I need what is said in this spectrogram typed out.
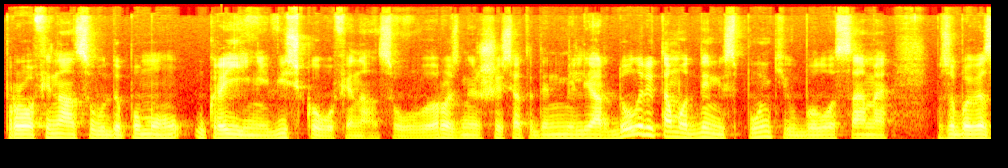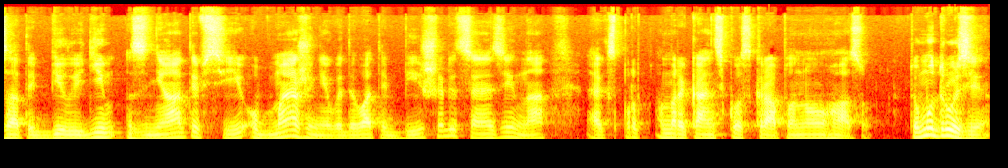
про фінансову допомогу Україні, військову фінансову в розмірі 61 мільярд доларів. Там одним із пунктів було саме зобов'язати Білий Дім зняти всі обмеження, видавати більше ліцензій на експорт американського скрапленого газу. Тому, друзі.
